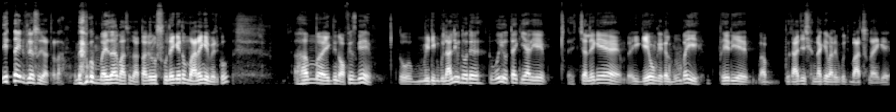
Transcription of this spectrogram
इतना इन्फ्लुएंस हो जाता था। मैं आपको मज़ेदार बात सुनाता अगर वो सुनेंगे तो मारेंगे मेरे को। हम एक दिन ऑफ़िस गए। तो मीटिंग बुला ली उन्होंने। तो वही होता है कि यार ये चले गए हैं गए होंगे कल मुंबई, फिर ये अब राजेश खन्ना के बारे में कुछ बात सुनाएँगे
